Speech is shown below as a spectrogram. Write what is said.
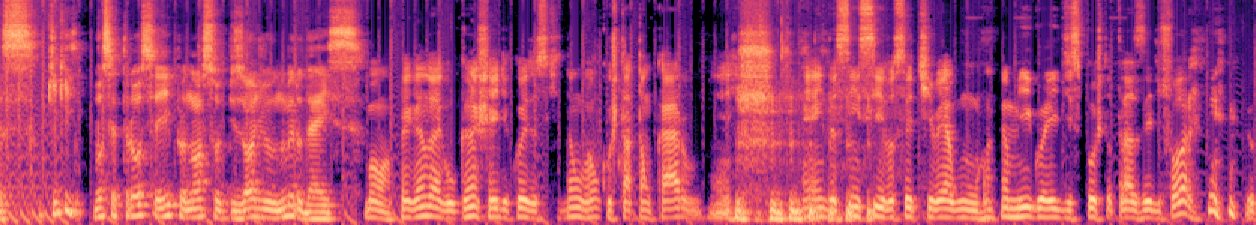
O que, que você trouxe aí para o nosso episódio número 10? Bom, pegando o gancho aí de coisas que não vão custar tão caro, né? ainda assim, se você tiver algum amigo aí disposto a trazer de fora, eu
